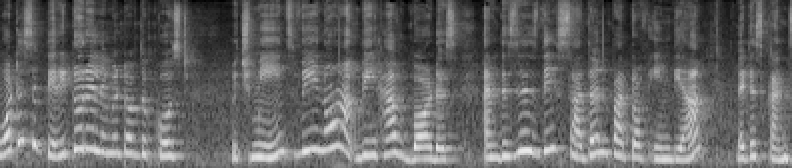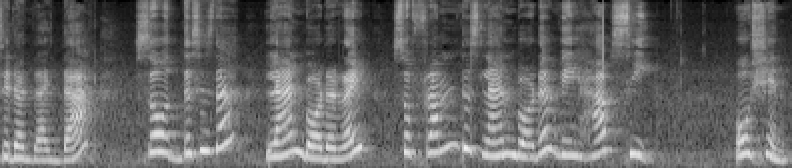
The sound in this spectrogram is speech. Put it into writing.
what is the territorial limit of the coast? Which means we know we have borders and this is the southern part of India. Let us consider like that. So this is the land border, right? So from this land border we have sea, ocean.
